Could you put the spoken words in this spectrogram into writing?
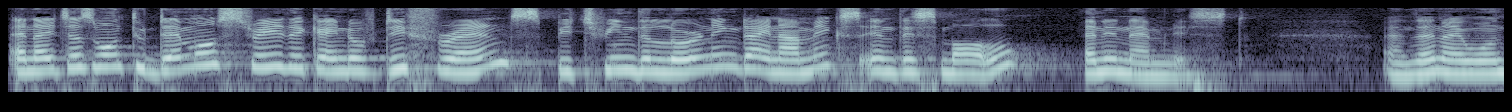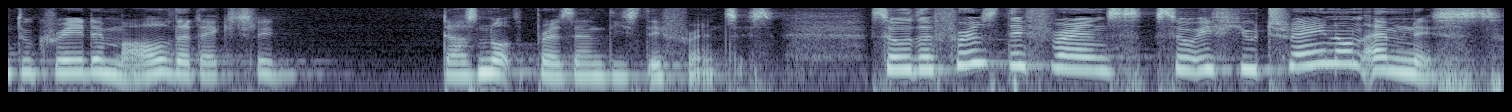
And I just want to demonstrate the kind of difference between the learning dynamics in this model and in MNIST. And then I want to create a model that actually does not present these differences. So the first difference, so if you train on MNIST,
